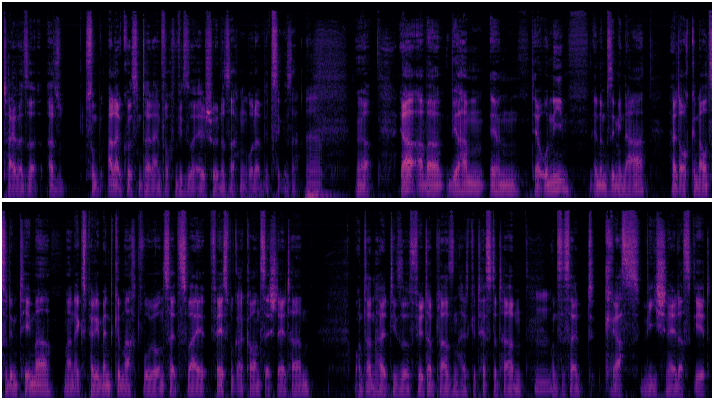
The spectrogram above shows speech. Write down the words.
teilweise, also zum allergrößten Teil einfach visuell schöne Sachen oder witzige Sachen. Ja. Ja, ja aber wir haben in der Uni in einem Seminar halt auch genau zu dem Thema mal ein Experiment gemacht, wo wir uns halt zwei Facebook-Accounts erstellt haben und dann halt diese Filterblasen halt getestet haben. Mhm. Und es ist halt krass, wie schnell das geht.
